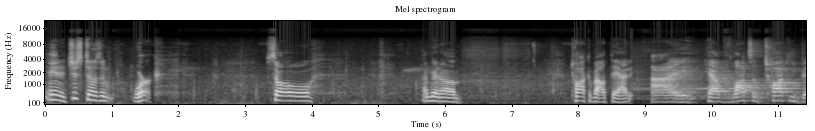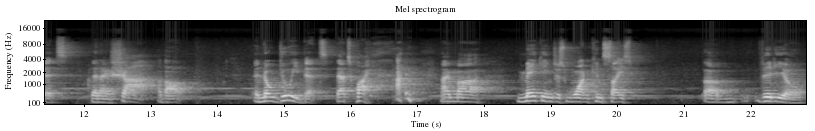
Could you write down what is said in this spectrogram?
and it just doesn't work. So I'm gonna talk about that. I have lots of talky bits that I shot about and no Dewey bits. That's why I'm, I'm uh, making just one concise uh, video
